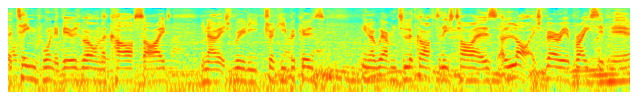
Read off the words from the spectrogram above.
a team point of view as well on the car side, you know it's really tricky because you know, we're having to look after these tyres a lot. It's very abrasive here.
